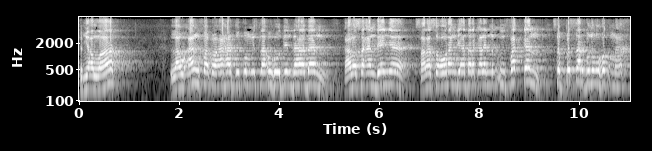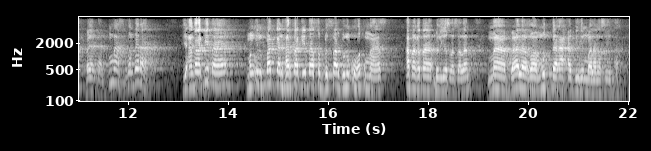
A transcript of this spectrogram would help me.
Demi Allah, lau anfaqa ahadukum misla Uhudin dahaban, kalau seandainya salah seorang di antara kalian menginfakkan sebesar gunung Uhud emas, bayangkan, emas bukan perak. Di antara kita menginfakkan harta kita sebesar gunung Uhud emas, apa kata beliau sallallahu alaihi wasallam? Ma balagha mudda ahadihim wala nasifah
